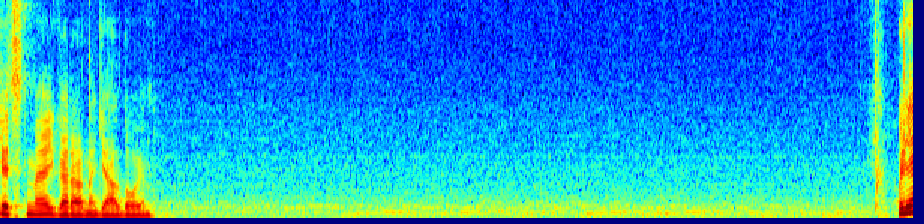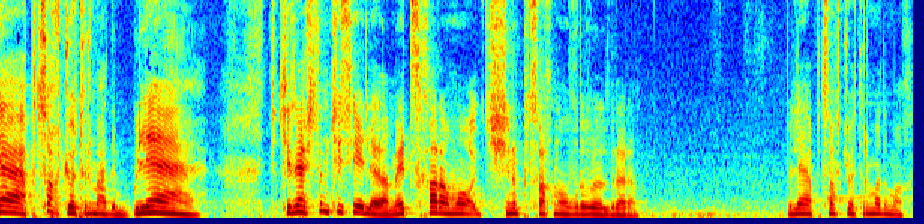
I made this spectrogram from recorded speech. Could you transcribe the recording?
keçirməyə qərarına gəldi oyun. Blə, bıçaq götürmədim. Blə. Fikirləşdim ki, şey eləyərəm, e, çıxaram o kişini bıçaqla vurub öldürərəm. Blə, bıçaq götürmədim axı.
